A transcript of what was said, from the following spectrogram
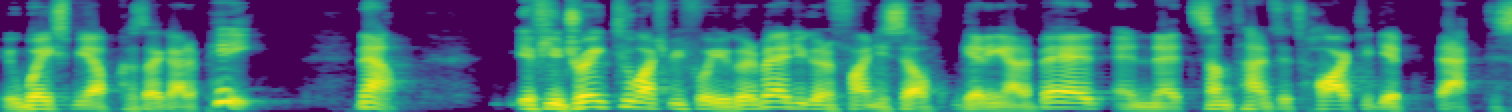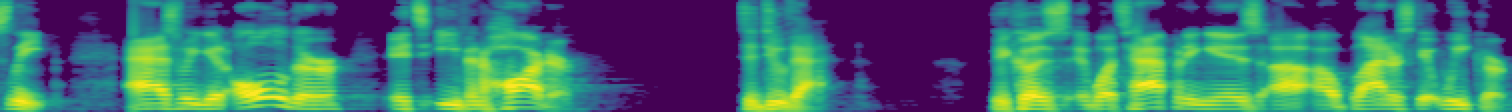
it wakes me up because I got to pee. Now, if you drink too much before you go to bed, you're going to find yourself getting out of bed, and that sometimes it's hard to get back to sleep. As we get older, it's even harder to do that because what's happening is uh, our bladders get weaker.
